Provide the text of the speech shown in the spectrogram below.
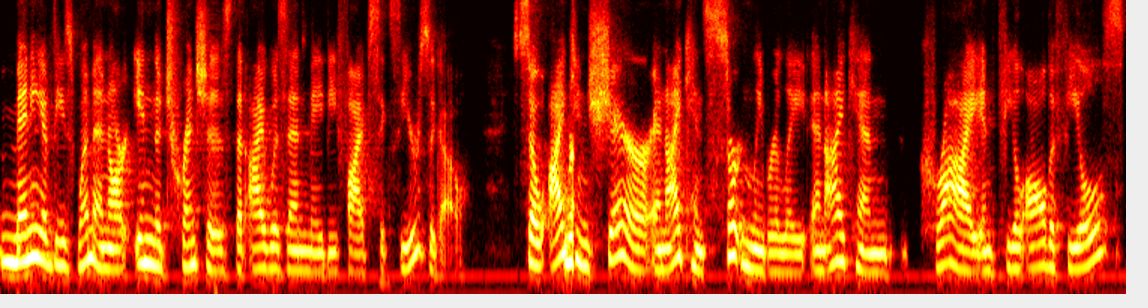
many of these women are in the trenches that I was in maybe five, six years ago. So I can share and I can certainly relate and I can cry and feel all the feels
